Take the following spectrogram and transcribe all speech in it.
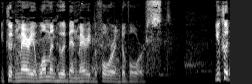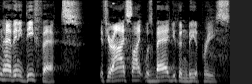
You couldn't marry a woman who had been married before and divorced. You couldn't have any defects. If your eyesight was bad, you couldn't be a priest.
